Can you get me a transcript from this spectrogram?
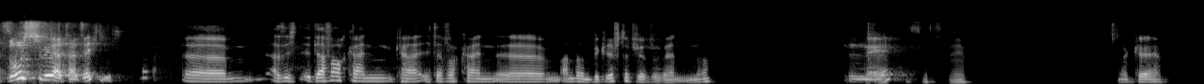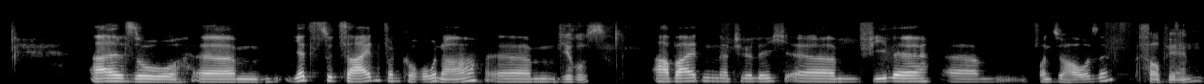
so schwer tatsächlich. Ähm, also ich darf auch keinen, kein, ich darf auch keinen äh, anderen Begriff dafür verwenden, ne? Nee. nee. Okay. Also, ähm, jetzt zu Zeiten von Corona. Ähm, Virus arbeiten natürlich ähm, viele ähm, von zu Hause. VPN.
